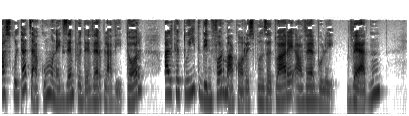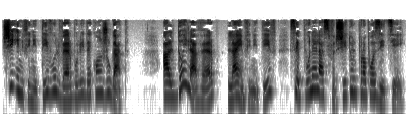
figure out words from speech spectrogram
Ascultați acum un exemplu de verb la viitor, alcătuit din forma corespunzătoare a verbului werden și infinitivul verbului de conjugat. Al doilea verb, la infinitiv, se pune la sfârșitul propoziției.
